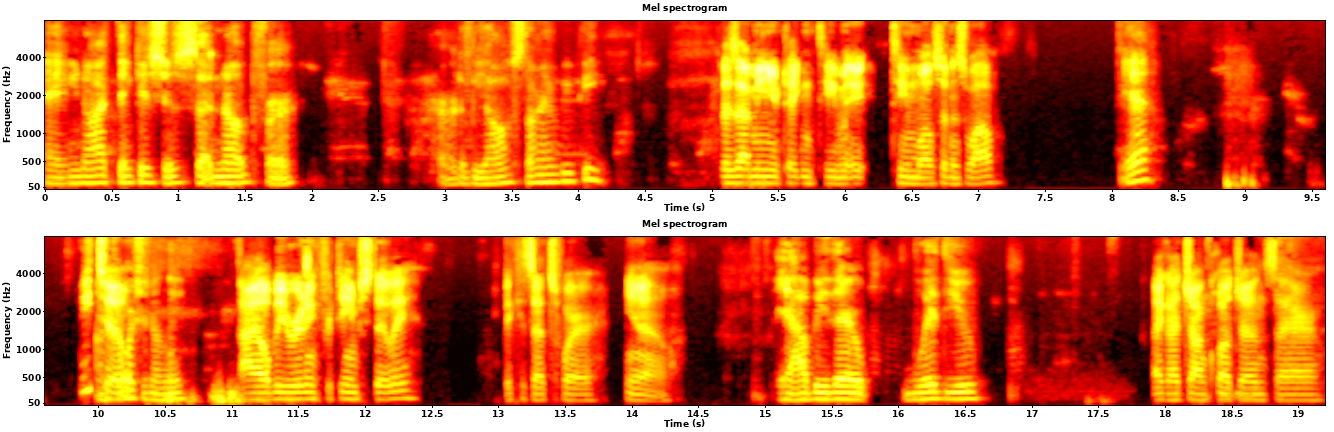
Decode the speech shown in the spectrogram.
And you know, I think it's just setting up for her to be All Star MVP. Does that mean you're taking Team Team Wilson as well? Yeah, Me too. unfortunately. I'll be rooting for Team Stewie because that's where you know Yeah, I'll be there with you. I got Jonquel Jones there.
